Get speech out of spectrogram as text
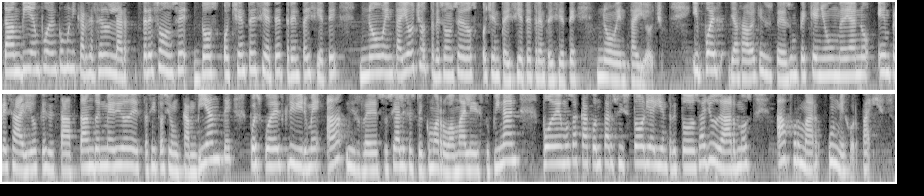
También pueden comunicarse al celular 311-287-3798, 311-287-3798. Y pues ya sabe que si usted es un pequeño o un mediano empresario que se está adaptando en medio de esta situación cambiante, pues puede escribirme a mis redes sociales, estoy como arroba malestupinan. Podemos acá contar su historia y entre todos ayudarnos a formar un mejor país.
